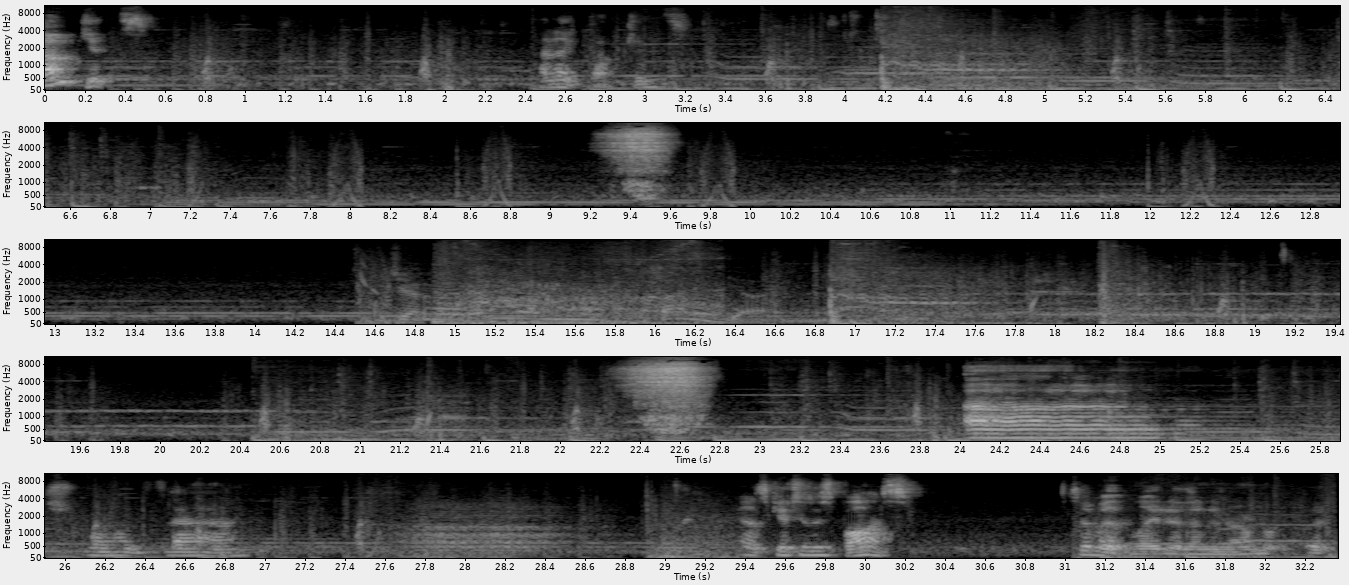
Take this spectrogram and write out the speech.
Pumpkins. I like pumpkins. Uh, just. Yeah, let's get to this boss. It's a bit later than normal, but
